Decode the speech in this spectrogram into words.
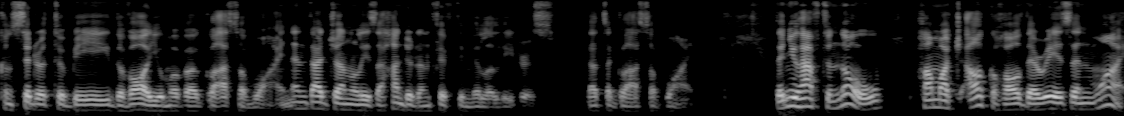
considered to be the volume of a glass of wine, and that generally is 150 milliliters. That's a glass of wine. Then you have to know how much alcohol there is in wine,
